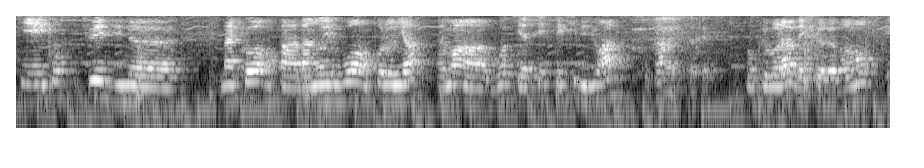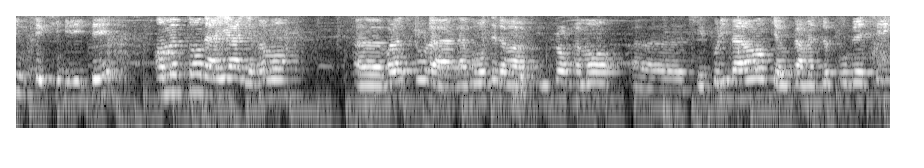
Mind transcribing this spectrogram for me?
qui est constituée d'une euh, d'un corps, enfin d'un noyau bois en polonia, vraiment un bois qui est assez flexible et durable, c'est ça? Ouais, tout à fait. donc euh, voilà, avec euh, vraiment une flexibilité. En même temps, derrière, il y a vraiment euh, voilà, toujours la, volonté d'avoir une planche vraiment euh, qui est polyvalente, qui va vous permettre de progresser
